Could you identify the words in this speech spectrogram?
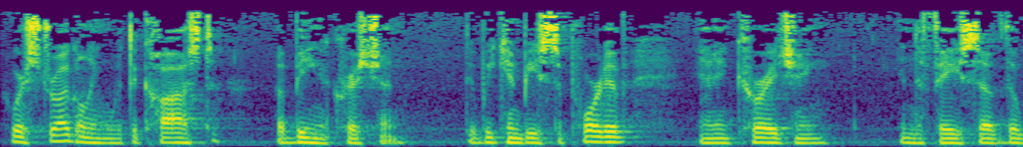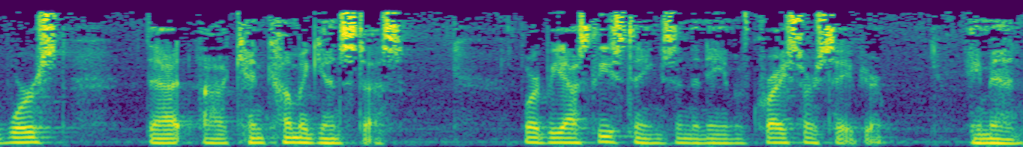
who are struggling with the cost of being a Christian. That we can be supportive and encouraging in the face of the worst that uh, can come against us. Lord, we ask these things in the name of Christ our Savior. Amen.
